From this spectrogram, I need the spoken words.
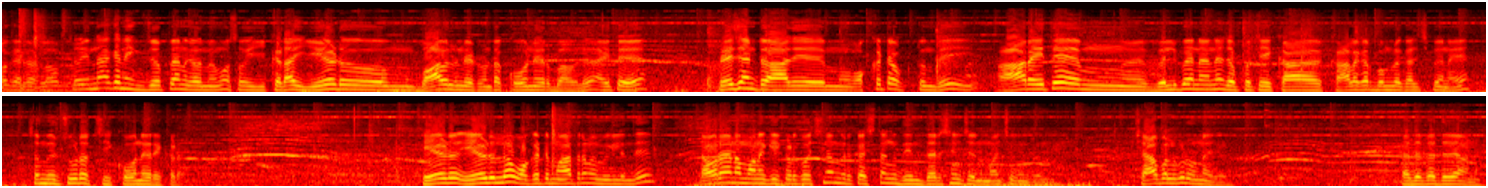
Okay. So ఇందాక నీకు చెప్పాను కదా మేము సో ఇక్కడ ఏడు బావులు ఉండేటువంటి కోనేరు బావులు. అయితే ప్రజెంట్ అది ఒక్కటే ఒకటి ఉంది ఆరైతే మ్, వెళ్ళిపోయినాయనే చెప్పొచ్చు. ఈ కా కాలగర్భంలో కలిసిపోయినాయి. సో మీరు చూడొచ్చు ఈ కోనేరు ఇక్కడ. ఏడు ఏడులో ఒకటి మాత్రమే మిగిలింది. ఎవరైనా మనకి ఇక్కడికి వచ్చినా మీరు ఖచ్చితంగా దీన్ని దర్శించండి మంచిగా ఉంటుంది చేపలు కూడా ఉన్నాయి చూడు. పెద్ద పెద్దవే ఉన్నాయి.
